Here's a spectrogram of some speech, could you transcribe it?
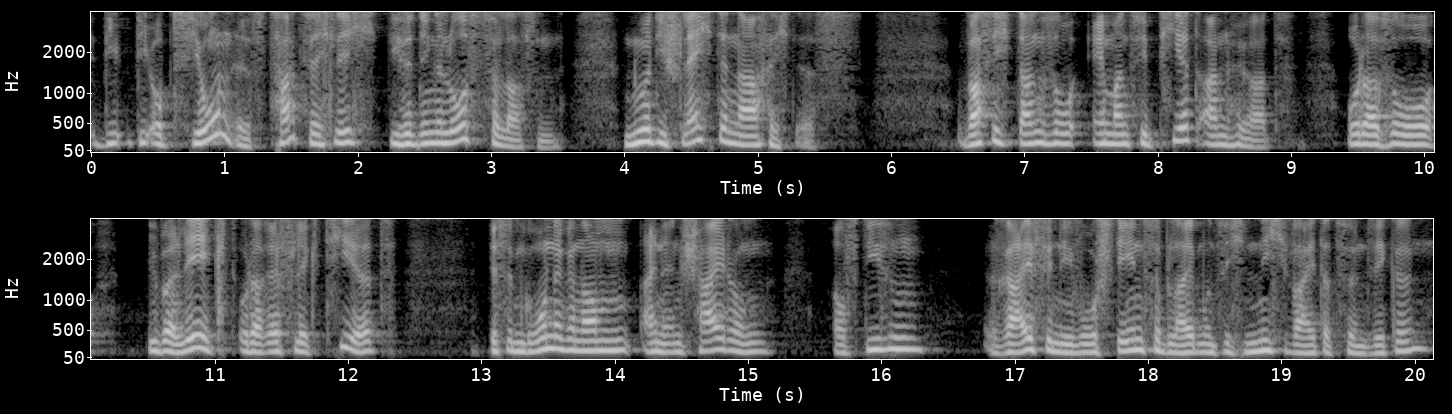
die, die Option ist tatsächlich, diese Dinge loszulassen. Nur die schlechte Nachricht ist, was sich dann so emanzipiert anhört oder so überlegt oder reflektiert, ist im Grunde genommen eine Entscheidung, auf diesem Reifeniveau stehen zu bleiben und sich nicht weiterzuentwickeln,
